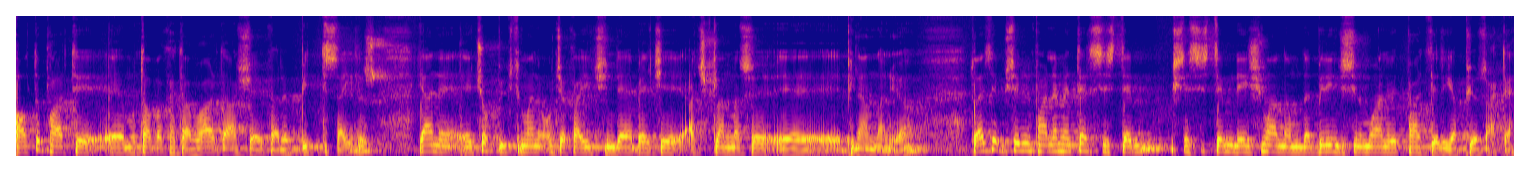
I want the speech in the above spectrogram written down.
Altı parti e, mutabakata vardı aşağı yukarı bitti sayılır. Yani e, çok büyük ihtimalle Ocak ayı içinde belki açıklanması e, planlanıyor. Dolayısıyla güçlerin parlamenter sistem, işte sistemin değişimi anlamında birincisini muhalefet partileri yapıyor zaten.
